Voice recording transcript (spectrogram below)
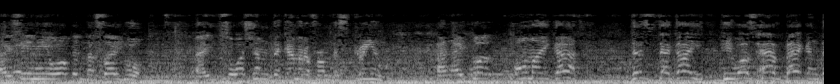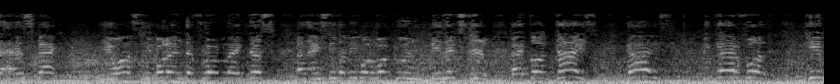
I see him. He walking the sidewalk. I watch him the camera from the screen, and I thought, oh my god, this is the guy. He was half back and the half back. He was he put on the floor like this, and I see the people walking be next to him. I thought, guys, guys, be careful. Keep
